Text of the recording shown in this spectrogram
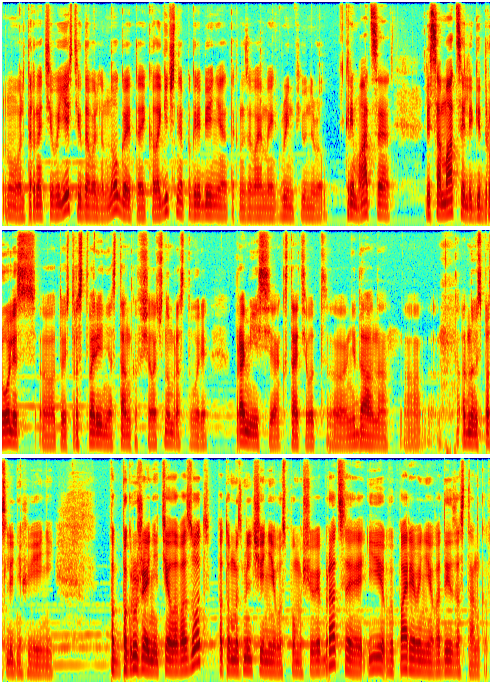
Ну, альтернативы есть, их довольно много. Это экологичное погребение, так называемый green funeral, кремация, ресомация или гидролиз, а, то есть растворение останков в щелочном растворе, промессия, кстати, вот а, недавно одно из последних веяний – погружение тела в азот, потом измельчение его с помощью вибрации и выпаривание воды из останков.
